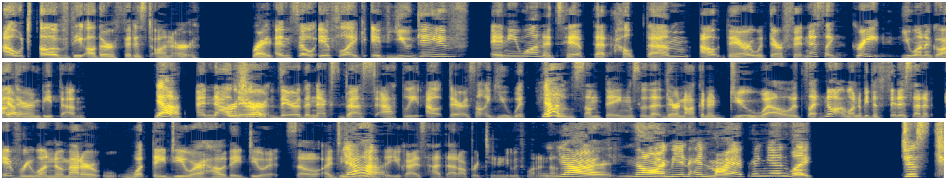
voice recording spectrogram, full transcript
out of the other fittest on earth Right. and so if like if you gave anyone a tip that helped them out there with their fitness, like great, you want to go out Yeah. there and beat them. Yeah. And now they're sure. they're the next best athlete out there. It's not like you Yeah. withheld something so that they're not going to do well. It's like, no, I want to be the fittest out of everyone no matter what they do or how they do it. So I do Yeah. love that you guys had that opportunity with one another. Yeah. No, I mean, in my opinion, like just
